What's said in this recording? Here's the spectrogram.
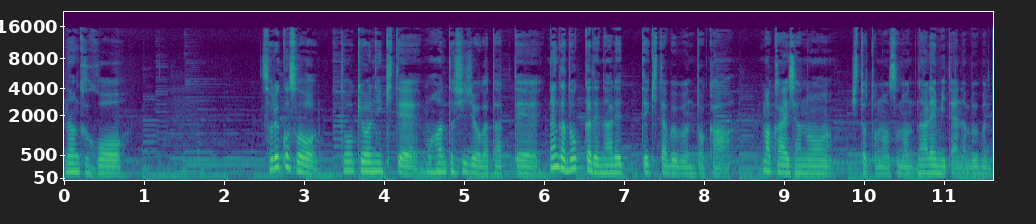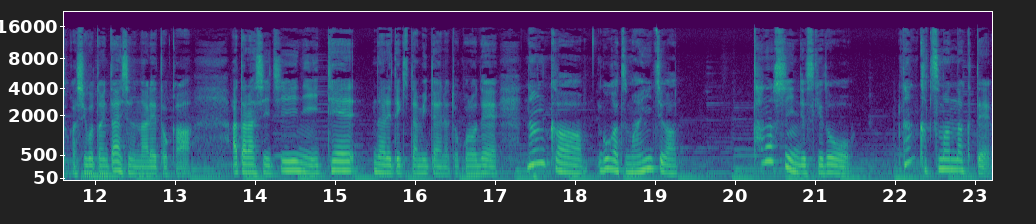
なんかこうそれこそ東京に来てもう半年以上が経ってなんかどっかで慣れてきた部分とか、まあ、会社の人とのその慣れみたいな部分とか仕事に対しての慣れとか新しい地位にいて慣れてきたみたいなところでなんか5月毎日が楽しいんですけどなんかつまんなくて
